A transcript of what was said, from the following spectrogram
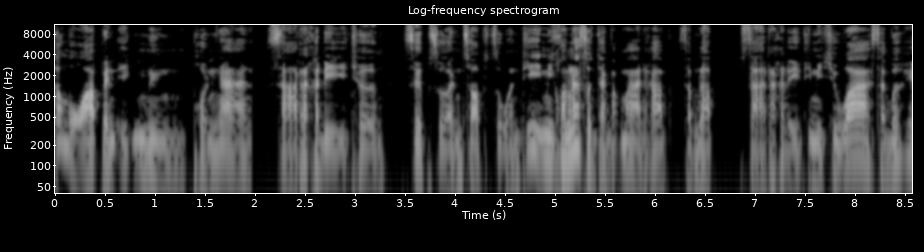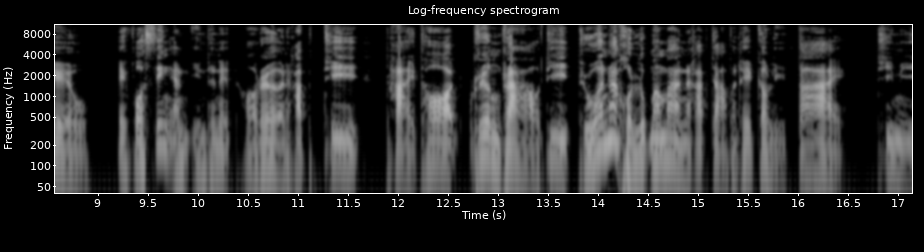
ต้องบอกว่าเป็นอีกหนึ่งผลงานสารคดีเชิง สืบสวนสอบสวนที่มีความน่าสนใจมากๆนะครับสำหรับสารคดีที่มีชื่อว่า Cyber Hell Exposing an Internet Horror นะครับที่ถ่ายทอดเรื่องราวที่ถือว่าน่าขนลุกมากๆนะครับจากประเทศเกาหลีใต้ ที่มี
